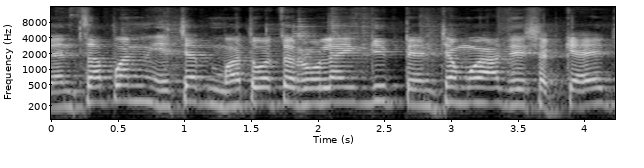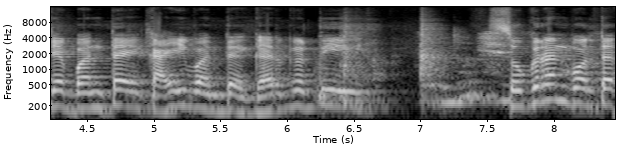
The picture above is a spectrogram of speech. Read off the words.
त्यांचा पण ह्याच्यात महत्त्वाचा रोल आहे की त्यांच्यामुळे आज हे शक्य आहे जे बनतंय काही बनतंय. घरगुती सुगरण बोलतात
